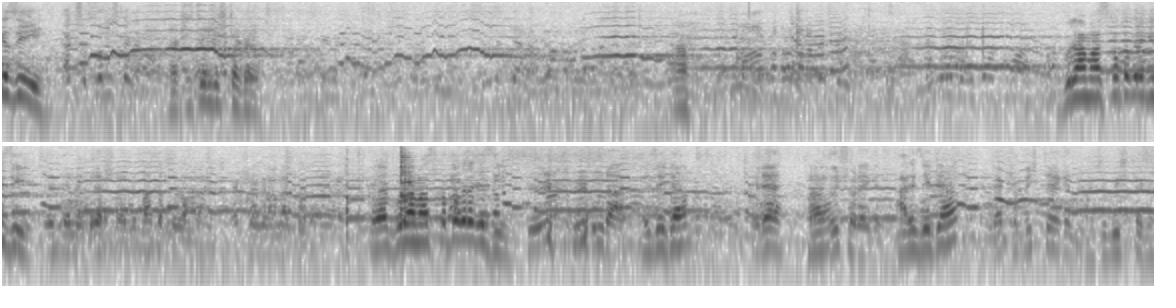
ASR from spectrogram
কেজি? একশো চল্লিশ টাকা। গুড়া মাছ কত করে কেজি? গুড়া মাছ কত করে কেজি? এই যেটা এটা। হ্যাঁ। দুইশো টাকা কেজি। আর এই যেটা একশো বিশ টাকা কেজি। একশো বিশ টাকা।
